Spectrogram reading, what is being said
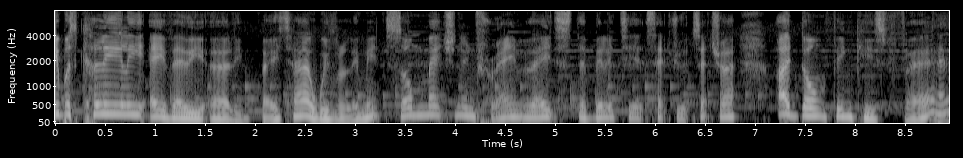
it was clearly a very early beta with limits, so mentioning frame rate, stability, etc. etc. I don't think is fair,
